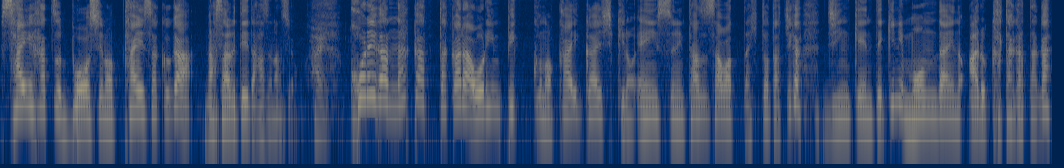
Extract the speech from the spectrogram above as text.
再発防止の対策がなされていたはずなんですよ。はいこれがなかったからオリンピックの開会式の演出に携わった人たちが人権的に問題のある方々が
